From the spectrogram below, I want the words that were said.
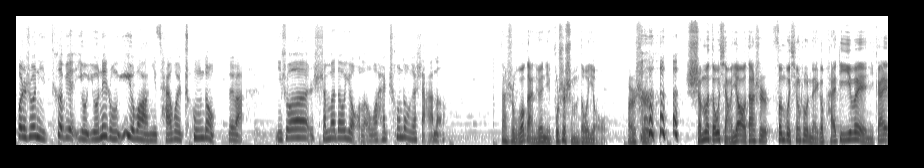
或者说你特别有有那种欲望，你才会冲动，对吧？你说什么都有了，我还冲动个啥呢？但是我感觉你不是什么都有，而是 什么都想要，但是分不清楚哪个排第一位，你该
